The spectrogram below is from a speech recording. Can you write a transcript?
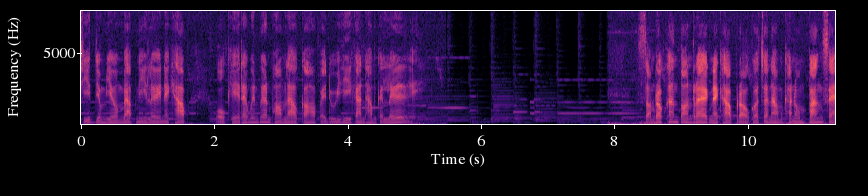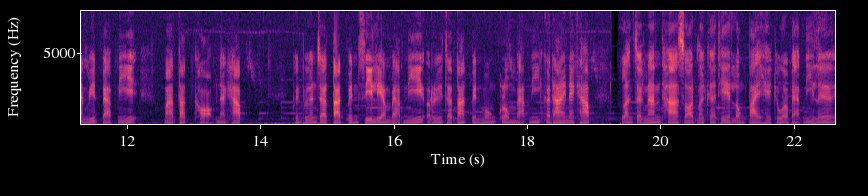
ชีสเยิ้มๆแบบนี้เลยนะครับ โอเคถ้าเพื่อนๆพร้อมแล้วก็ไปดูวิธีการทำกันเลย สำหรับขั้นตอนแรกนะครับ เราก็จะนำขนมปังแซนด์วิชแบบนี้มาตัดขอบนะครับ เพื่อนๆจะตัดเป็นสี่เหลี่ยมแบบนี้ หรือจะตัดเป็นวงกลมแบบนี้ก็ได้นะครับ หลังจากนั้นทาซอสมะเขือเทศลงไปให้ทั่วแบบนี้เลย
